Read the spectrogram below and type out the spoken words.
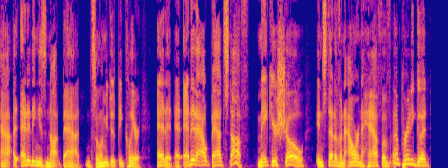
Uh, editing is not bad. So let me just be clear. Edit, edit out bad stuff. Make your show instead of an hour and a half of eh, pretty good,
